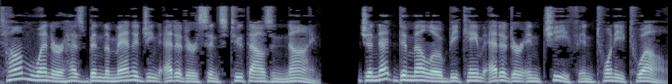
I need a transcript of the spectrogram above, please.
Tom Wehner has been the managing editor since 2009. Jeanette De Melo became editor-in-chief in 2012.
